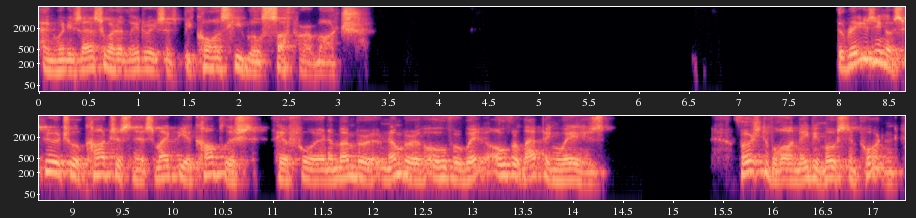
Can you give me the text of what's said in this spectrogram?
And when he's asked about it later, he says, because he will suffer much. The raising of spiritual consciousness might be accomplished, therefore, in a number, number of over, overlapping ways. First of all, and maybe most important,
